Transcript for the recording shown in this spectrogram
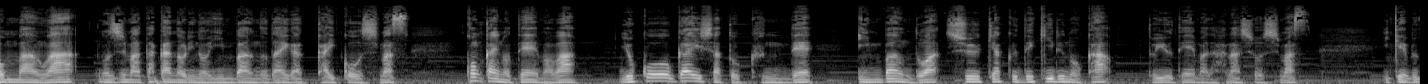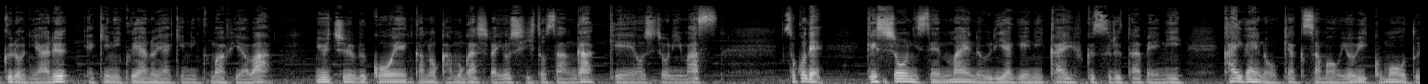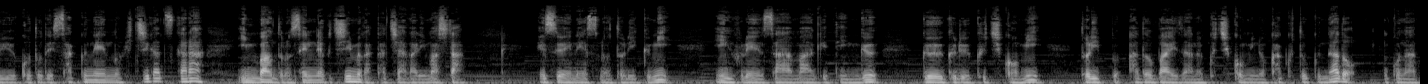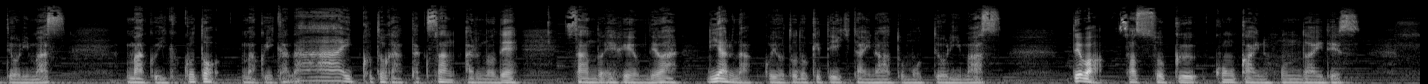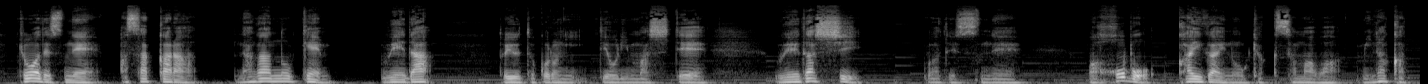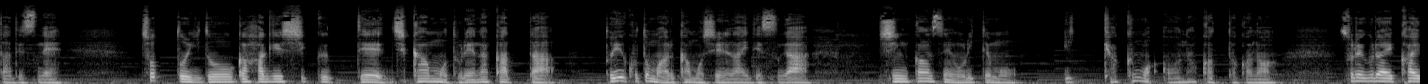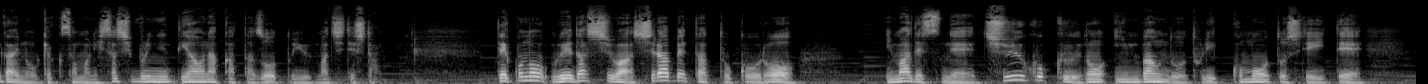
こんばんは。野島貴則のインバウンド大学開校します。今回のテーマは旅行会社と組んでインバウンドは集客できるのか？というテーマで話をします。池袋にある焼肉屋の焼肉マフィアは YouTube 講演家の鴨頭義人さんが経営をしております。そこで月賞2000万円の売り上げに回復するために海外のお客様を呼び込もうということで昨年の7月からインバウンドの戦略チームが立ち上がりました。SNS の取り組みインフルエンサーマーケティング Google 口コミトリップアドバイザーの口コミの獲得など行っております。うまくいくことうまくいかないことがたくさんあるのでスタンド FM ではリアルな声を届けていきたいなと思っております。では早速今回の本題です。今日はですね朝から長野県上田というところに行っておりまして上田市はですね、まあ、ほぼ海外のお客様は見なかったですね。ちょっと移動が激しくて時間も取れなかったということもあるかもしれないですが新幹線降りても客も会わなかったかな。それぐらい海外のお客様に久しぶりに出会わなかったぞという街でした。でこの上田市は調べたところ今ですね中国のインバウンドを取り込もうとしていて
